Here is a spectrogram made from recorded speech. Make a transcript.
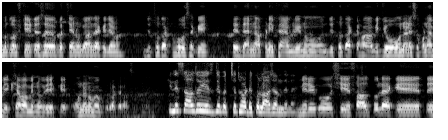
ਮਤਲਬ ਸਟੇਟਸ ਬੱਚਿਆਂ ਨੂੰ ਗਾਂ ਲੈ ਕੇ ਜਾਣਾ ਜਿੱਥੋਂ ਤੱਕ ਹੋ ਸਕੇ। ਤੇ ਦੈਨ ਆਪਣੀ ਫੈਮਿਲੀ ਨੂੰ ਜਿੱਥੋਂ ਤੱਕ ਹਾਂ ਵੀ ਜੋ ਉਹਨਾਂ ਨੇ ਸੁਪਨਾ ਵੇਖਿਆ ਵਾ ਮੈਨੂੰ ਵੇਖ ਕੇ ਉਹਨਾਂ ਨੂੰ ਮੈਂ ਪੂਰਾ ਕਰਾਂ ਸੁਪਨੇ। ਕਿੰਨੇ ਸਾਲ ਤੋਂ ਏਜ ਦੇ ਬੱਚੇ ਤੁਹਾਡੇ ਕੋਲ ਆ ਜਾਂਦੇ ਨੇ? ਮੇਰੇ ਕੋਲ 6 ਸਾਲ ਤੋਂ ਲੈ ਕੇ ਤੇ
